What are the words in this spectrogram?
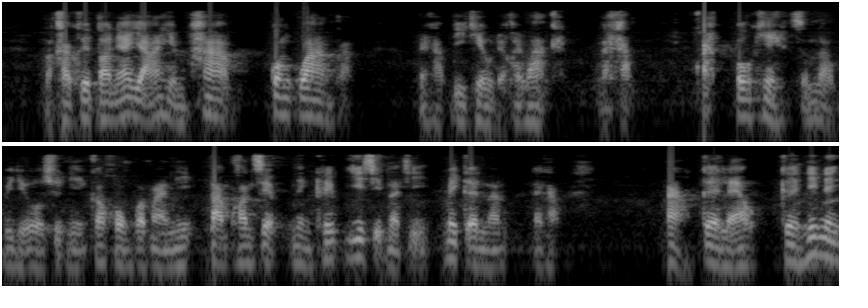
ๆนะครับคือตอนนี้อยากให้เห็นภาพ กว้างๆก่อนนะครับดีเทลเดี๋ยวค่อยว่ากันนะครับโอเคสำหรับวิดีโอชุดนี้ก็คงประมาณนี้ตามคอนเซปต์หนึ่งคลิป 20 นาที ไม่เกินนั้นนะครับอะเกินแล้วเกินนิดนึง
